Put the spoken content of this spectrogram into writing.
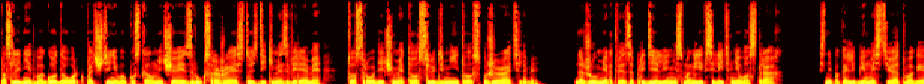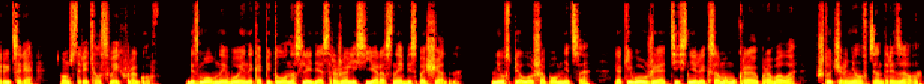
Последние два года орк почти не выпускал меча из рук, сражаясь то с дикими зверями, то с родичами, то с людьми, то с пожирателями. Даже у мертвия запределья не смогли вселить в него страх. С непоколебимостью и отвагой рыцаря он встретил своих врагов. Безмолвные воины капитула наследия сражались яростно и беспощадно. Не успел Лош опомниться, как его уже оттеснили к самому краю провала, что чернел в центре зала.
